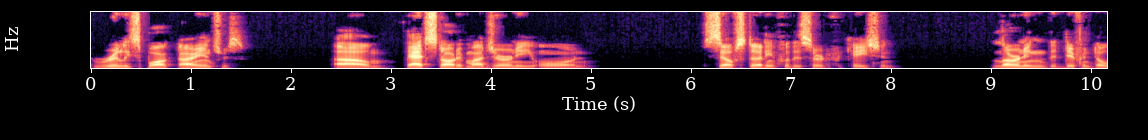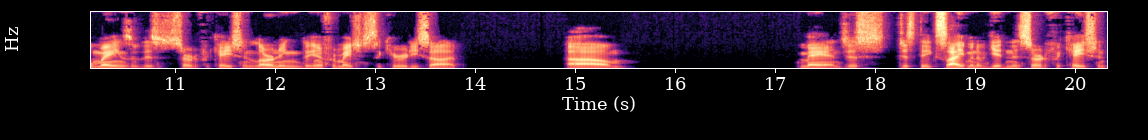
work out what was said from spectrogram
really sparked our interest. Um, that started my journey on self studying for this certification, learning the different domains of this certification, learning the information security side. Um, man, just just the excitement of getting this certification,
